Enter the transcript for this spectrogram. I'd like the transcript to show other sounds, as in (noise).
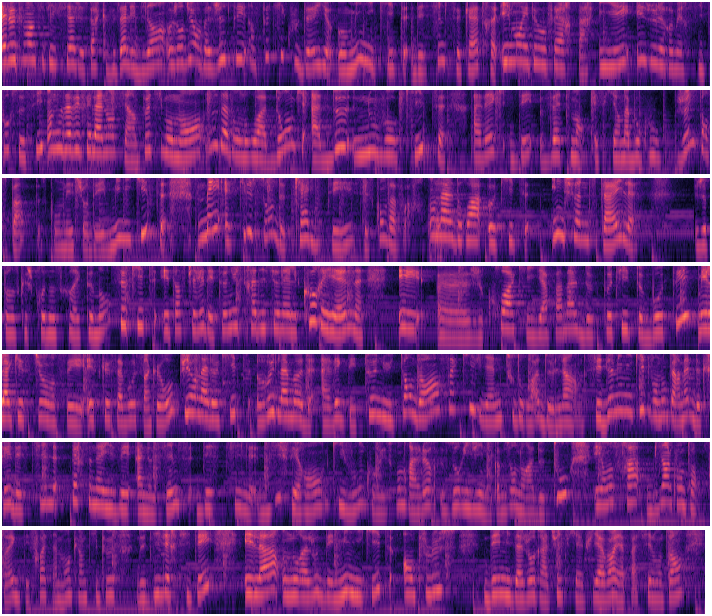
Hello tout le monde, c'est Pixia, j'espère que vous allez bien. Aujourd'hui, on va jeter un petit coup d'œil au mini-kit des Sims 4. Ils m'ont été offerts par EA et je les remercie pour ceci. On nous avait fait l'annonce il y a un petit moment. Nous avons droit donc à deux nouveaux kits avec des vêtements. Est-ce qu'il y en a beaucoup? Je ne pense pas, parce qu'on est sur des mini-kits. Mais est-ce qu'ils sont de qualité? C'est ce qu'on va voir. On a droit au kit Incheon Style je pense que je prononce correctement. Ce kit est inspiré des tenues traditionnelles coréennes et euh, je crois qu'il y a pas mal de petites beautés. Mais la question c'est est-ce que ça vaut 5 euros? Puis on a le kit rue de la mode avec des tenues tendances qui viennent tout droit de l'Inde. Ces deux mini-kits vont nous permettre de créer des styles personnalisés à nos Sims, des styles différents qui vont correspondre à leurs origines. Comme ça on aura de tout et on sera bien content. C'est vrai que des fois ça manque un petit peu de diversité et là on nous rajoute des mini-kits en plus des mises à jour gratuites qu'il y a pu y avoir il n'y a pas si longtemps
